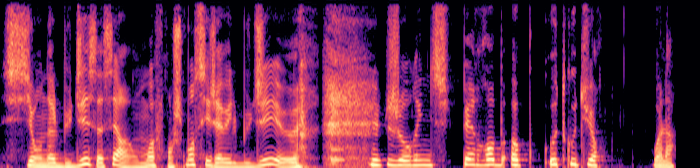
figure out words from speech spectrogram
Si on a le budget, ça sert. Moi, franchement, si j'avais le budget, j'aurais une super robe haute couture. Voilà.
